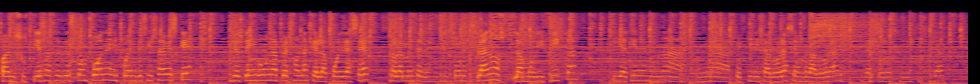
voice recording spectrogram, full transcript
cuando sus piezas se descomponen y pueden decir, ¿sabes qué? Yo tengo una persona que la puede hacer, solamente necesito los planos, la modifican y ya tienen una, fertilizadora, sembradora de acuerdo a su necesidad.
